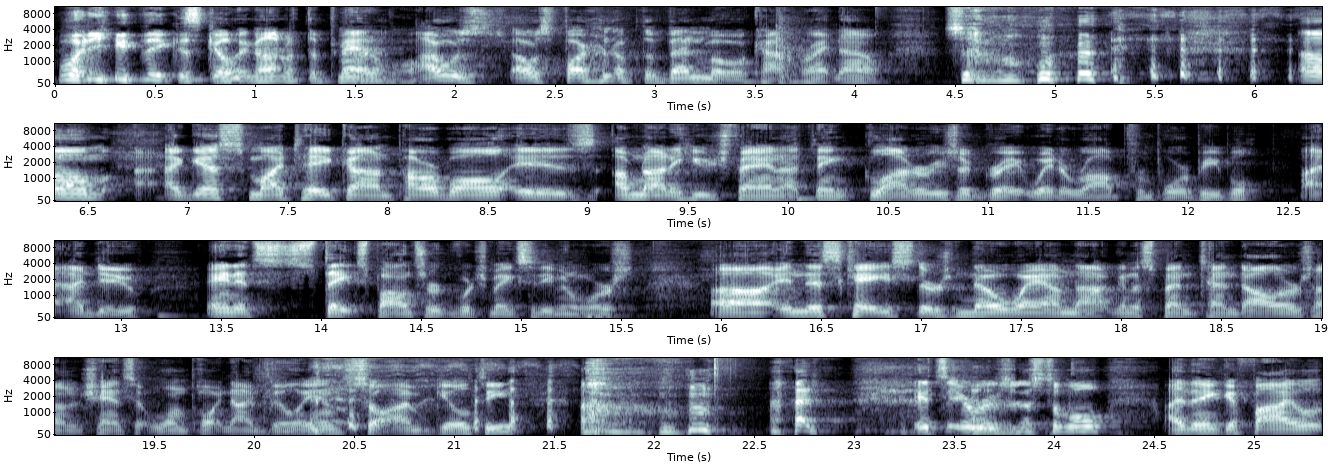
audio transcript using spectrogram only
What do you think is going on with the Man, Powerball? I was I was firing up the Venmo account right now. So um I guess my take on Powerball is I'm not a huge fan. I think lotteries are a great way to rob from poor people. I, I do. And it's state sponsored, which makes it even worse. Uh, in this case, there's no way I'm not going to spend ten dollars on a chance at 1.9 billion, so I'm guilty. it's irresistible. I think if I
